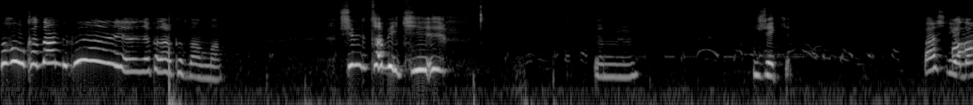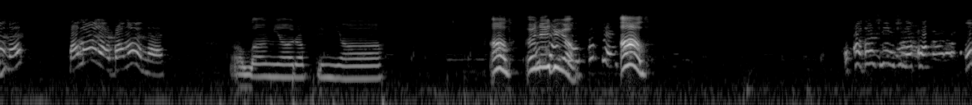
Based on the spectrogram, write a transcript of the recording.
Huhu kazandık. Hı, Ne kadar kazanmam. Şimdi tabii ki hmm, Jackie. Bana Başlayalım. öner. Bana öner, bana öner. Allah'ım ya Rabbim ya. Al, öneriyorum. Al. O kadar şeyin içine koy. Onu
